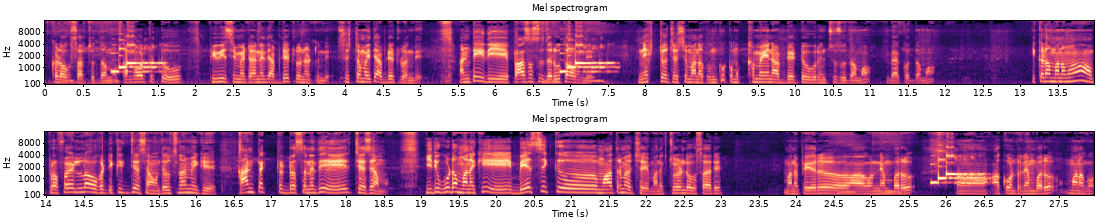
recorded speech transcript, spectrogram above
ఇక్కడ ఒకసారి చూద్దాము. కన్వర్ట్ టు పీవీసీ మెట అనేది అప్డేట్లో ఉన్నట్టుంది. సిస్టమ్ అయితే అప్డేట్లో ఉంది. అంటే ఇది ప్రాసెస్ జరుగుతూ ఉంది. నెక్స్ట్ వచ్చేసి మనకు ఇంకొక ముఖ్యమైన అప్డేట్ గురించి చూద్దాము. బ్యాక్ వద్దాము. ఇక్కడ మనము ప్రొఫైల్లో ఒకటి క్లిక్ చేసాము తెలుసునా మీకు? కాంటాక్ట్ అడ్రస్ అనేది చేసాము ఇది కూడా మనకి బేసిక్ మాత్రమే వచ్చాయి. మనకి చూడండి ఒకసారి. మన పేరు నెంబరు అకౌంట్ నెంబరు మనకు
